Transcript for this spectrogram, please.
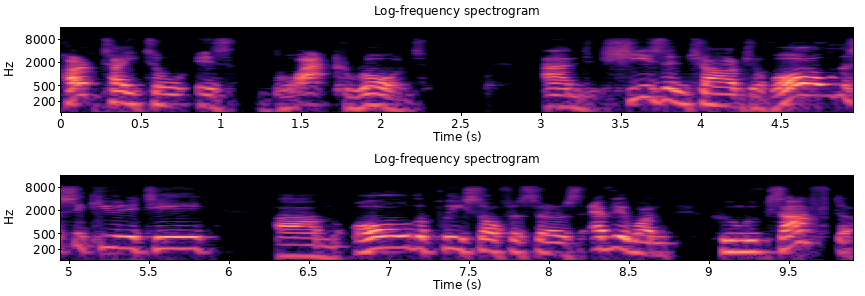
her title is Black Rod. And she's in charge of all the security, um, all the police officers, everyone who looks after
